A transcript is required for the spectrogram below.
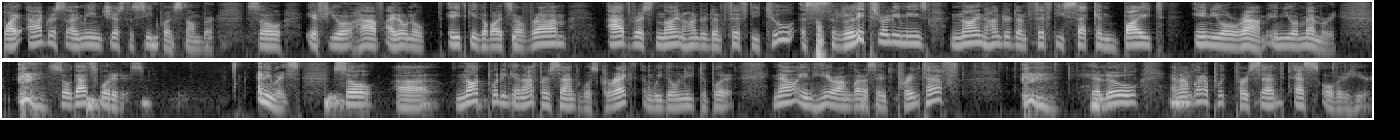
By address, I mean just a sequence number. So if you have, I don't know, 8 gigabytes of RAM, address 952 literally means 952nd byte in your RAM, in your memory. so that's what it is. Anyways, so uh, not putting an ampersand was correct, and we don't need to put it. Now in here, I'm going to say printf, hello, and I'm going to put percent %s over here.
